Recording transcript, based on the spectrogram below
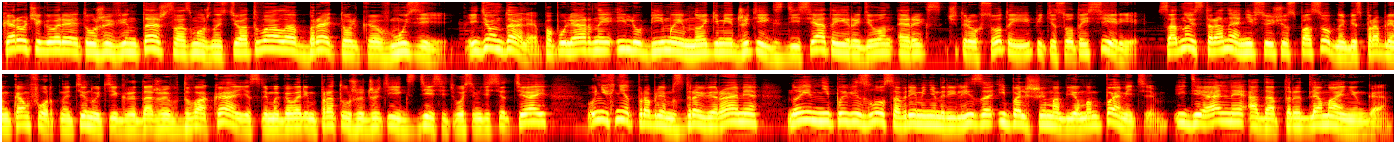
Короче говоря, это уже винтаж с возможностью отвала, брать только в музее. Идем далее. Популярные и любимые многими GTX 10 и Radeon RX 400 и 500 серии. С одной стороны, они все еще способны без проблем комфортно тянуть игры даже в 2К, если мы говорим про ту же GTX 1080 Ti, у них нет проблем с драйверами, но им не повезло со временем релиза и большим объемом памяти. Идеальные адаптеры для майнинга.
